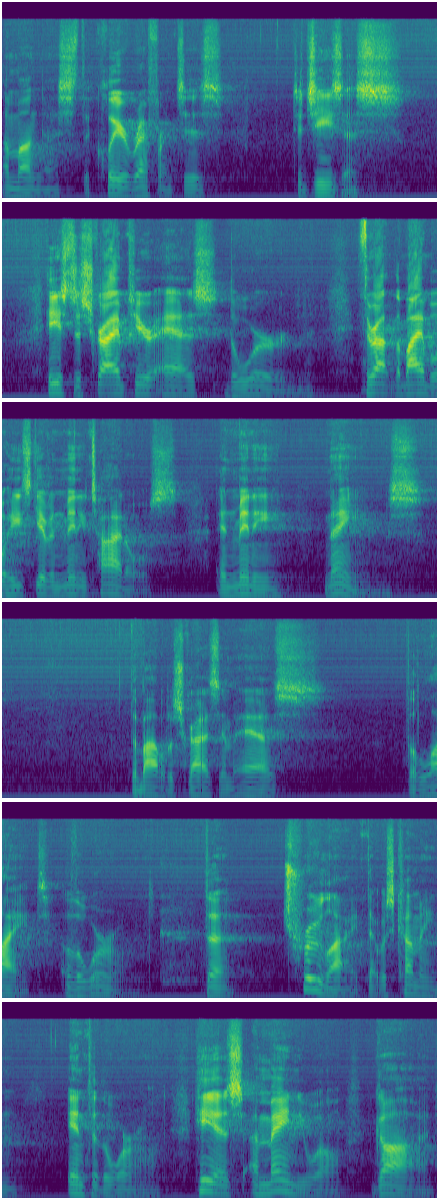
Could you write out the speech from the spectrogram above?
among us. The clear reference is to Jesus. He's described here as the Word. Throughout the Bible, he's given many titles and many names. The Bible describes him as the light of the world, the true light that was coming into the world. He is Emmanuel, God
